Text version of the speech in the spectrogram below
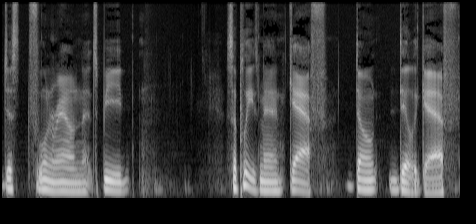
just fooling around at speed. So please, man, gaff. Don't dilly gaff.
